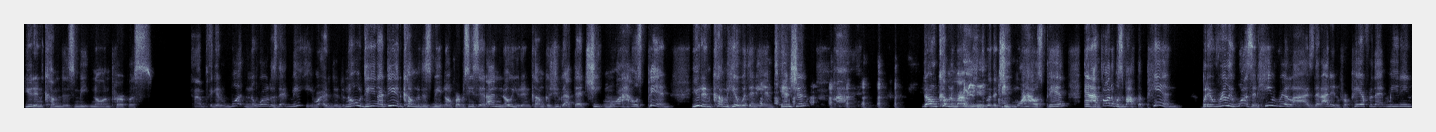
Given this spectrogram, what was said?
"You didn't come to this meeting on purpose." I'm thinking, what in the world does that mean? No, Dean, I did come to this meeting on purpose. He said, I know you didn't come because you got that cheap Morehouse pen. You didn't come here with any intention. Don't come to my meeting with a cheap Morehouse pen. And I mm-hmm. thought it was about the pen, but it really wasn't. He realized that I didn't prepare for that meeting.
